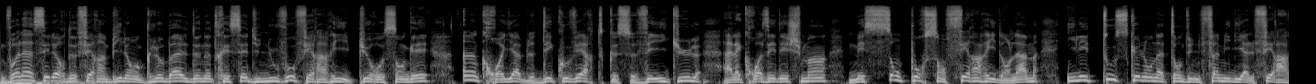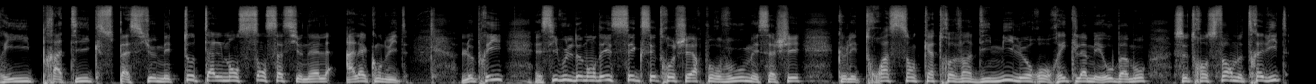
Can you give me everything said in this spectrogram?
Voilà, c'est l'heure de faire un bilan global de notre essai du nouveau Ferrari Puro Sangue. Incroyable découverte que ce véhicule, à la croisée des chemins, mais 100% Ferrari dans l'âme, il est tout ce que l'on attend d'une familiale Ferrari, pratique, spacieux, mais totalement sensationnel à la conduite. Le prix, si vous le demandez, c'est que c'est trop cher pour vous, mais sachez que les 390 000 euros réclamés au bas se transforment très vite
